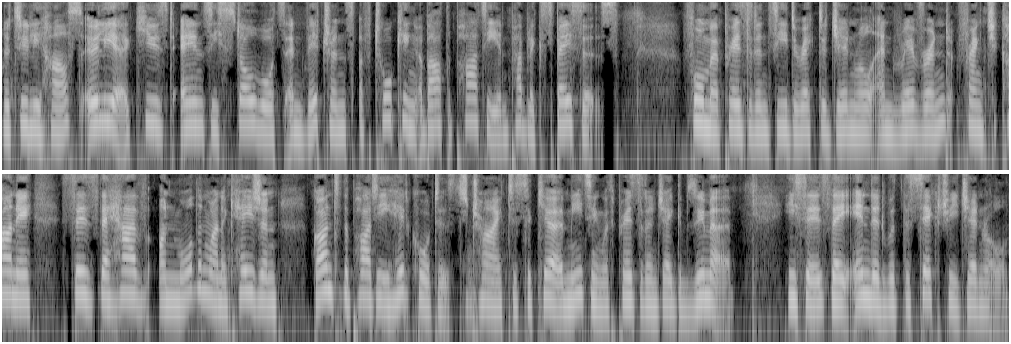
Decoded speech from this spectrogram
Luthuli House earlier accused ANC stalwarts and veterans of talking about the party in public spaces. Former Presidency Director General and Reverend Frank Chikane says they have, on more than one occasion, gone to the party headquarters to try to secure a meeting with President Jacob Zuma. He says they ended with the Secretary General.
